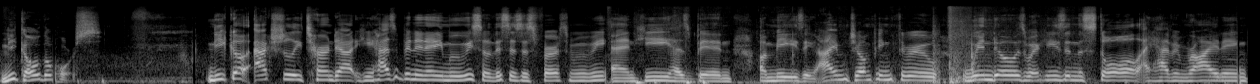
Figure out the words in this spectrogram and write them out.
Nico the horse. Nico actually turned out, he hasn't been in any movie, so this is his first movie, and he has been amazing. I'm jumping through windows where he's in the stall. I have him riding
